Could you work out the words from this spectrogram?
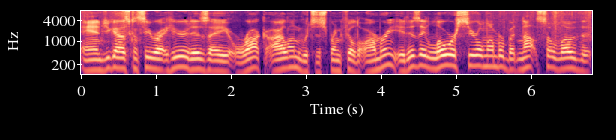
And you guys can see right here, it is a Rock Island, which is Springfield Armory. It is a lower serial number, but not so low that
